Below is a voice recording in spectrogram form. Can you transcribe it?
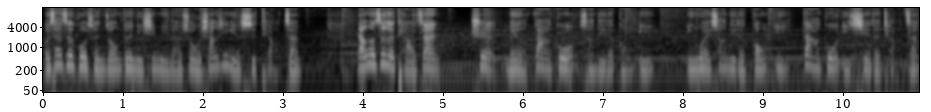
而在这个过程中，对尼西米来说，我相信也是挑战。然而，这个挑战却没有大过上帝的公义，因为上帝的公义大过一切的挑战。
